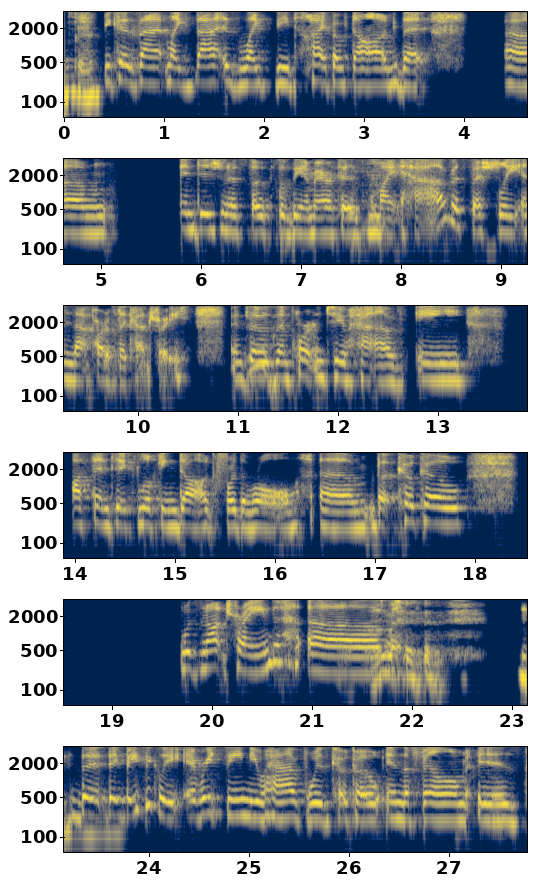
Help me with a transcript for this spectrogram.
okay. Because that like that is like the type of dog that um, indigenous folks of the Americas might have, especially in that part of the country. And so it's important to have a authentic looking dog for the role. Um, but Coco was not trained. Um, the, they basically every scene you have with Coco in the film is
